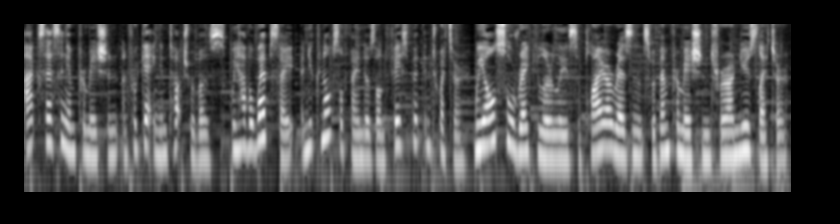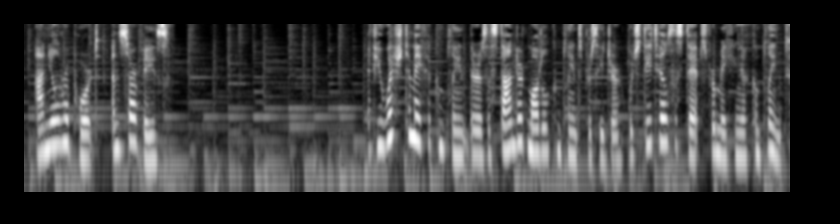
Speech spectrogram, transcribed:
accessing information and for getting in touch with us. We have a website and you can also find us on Facebook and Twitter. We also regularly supply our residents with information through our newsletter, annual report, and surveys. If you wish to make a complaint, there is a standard model complaints procedure which details the steps for making a complaint.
